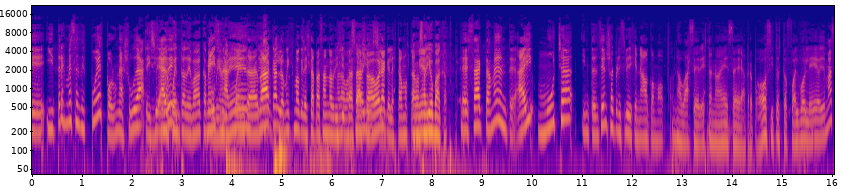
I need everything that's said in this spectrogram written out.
Eh, y tres meses después, por una ayuda Te hiciste de una cuenta de backup, me hice una cuenta de vaca, lo mismo que le está pasando a Brigitte Vasallo, ahora, sí. que le estamos también Backup. Exactamente, hay mucha intención. Yo al principio dije, no, como no va a ser, esto no es eh, a propósito, esto fue al voleo y demás.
